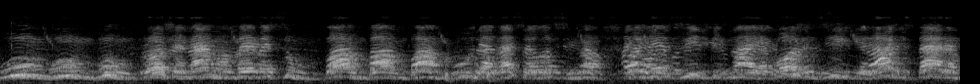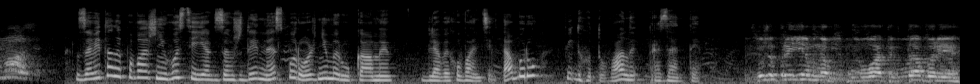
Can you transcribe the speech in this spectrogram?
Бум-бум-бум, проженемо ми весь сум. Бам-бам-бам, буде весело всім нам. Хай не світ пізнає кожен світ і радість переможе. Завітали поважні гості, як завжди, не з порожніми руками. Для вихованців табору підготували презенти. Дуже приємно побувати в таборі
